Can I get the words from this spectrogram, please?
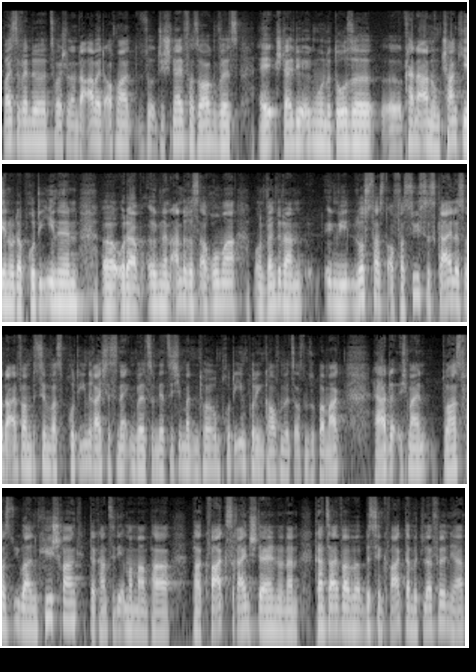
weißt du, wenn du zum Beispiel an der Arbeit auch mal so dich schnell versorgen willst, ey, stell dir irgendwo eine Dose, äh, keine Ahnung, Chunky hin oder Protein hin äh, oder irgendein anderes Aroma. Und wenn du dann irgendwie Lust hast auf was Süßes, Geiles oder einfach ein bisschen was Proteinreiches snacken willst und jetzt nicht immer den teuren Proteinpudding kaufen willst aus dem Supermarkt, ja, ich meine, du hast fast überall einen Kühlschrank, da kannst du dir immer mal ein paar, paar Quarks reinstellen und dann kannst du einfach ein bisschen Quark damit löffeln, ja,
